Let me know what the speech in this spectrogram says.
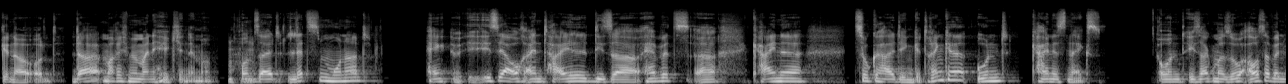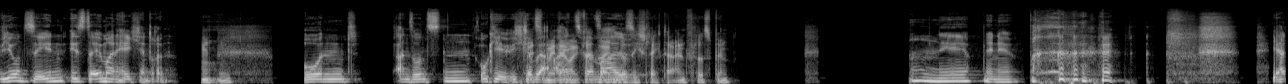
Genau, und da mache ich mir meine Häkchen immer. Und seit letztem Monat ist ja auch ein Teil dieser Habits äh, keine zuckerhaltigen Getränke und keine Snacks. Und ich sag mal so, außer wenn wir uns sehen, ist da immer ein Häkchen drin. Mhm. Und ansonsten, okay, ich Willst glaube, ein, zwei gerade sagen, Mal. dass ich schlechter Einfluss bin? Nee, nee, nee. ja,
